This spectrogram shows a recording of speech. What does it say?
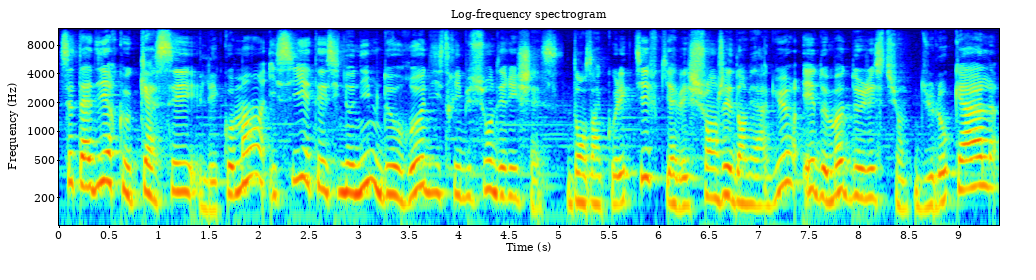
C'est-à-dire que casser les communs ici était synonyme de redistribution des richesses, dans un collectif qui avait changé d'envergure et de mode de gestion, du local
